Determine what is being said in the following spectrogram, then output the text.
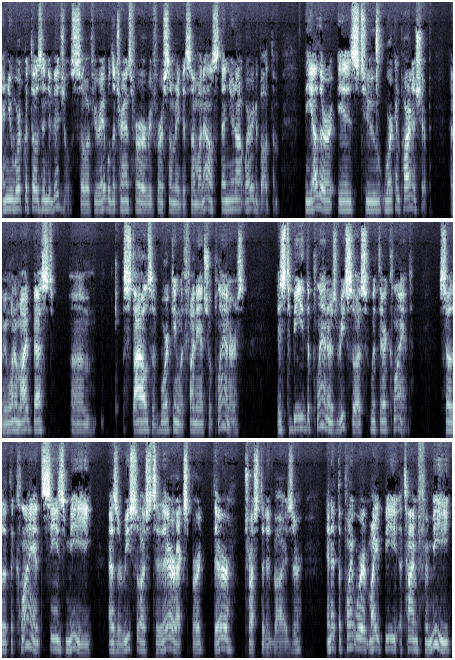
and you work with those individuals. So if you're able to transfer or refer somebody to someone else, then you're not worried about them. The other is to work in partnership. I mean, one of my best um, styles of working with financial planners is to be the planner's resource with their client so that the client sees me as a resource to their expert, their trusted advisor. And at the point where it might be a time for me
